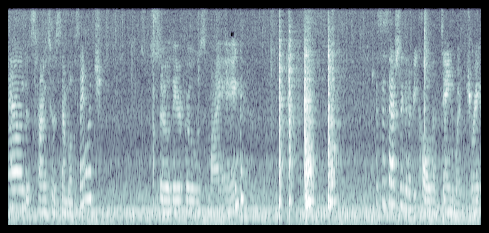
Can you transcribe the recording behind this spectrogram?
and it's time to assemble the sandwich. So there goes my egg. This is actually going to be called a dangwich, right?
